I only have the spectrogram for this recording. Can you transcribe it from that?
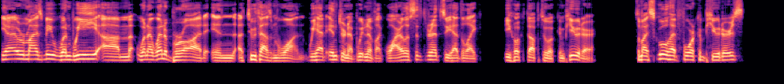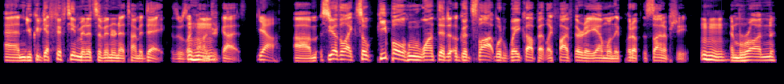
You know, it reminds me when we, um, when I went abroad in uh, 2001, we had internet. We didn't have like wireless internet, so you had to like be hooked up to a computer. So my school had four computers, and you could get 15 minutes of internet time a day because it was like Mhm. 100 guys. Yeah. Um, so you had to like, so people who wanted a good slot would wake up at like 5:30 a.m. when they put up the sign up sheet Mm-hmm. and run,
